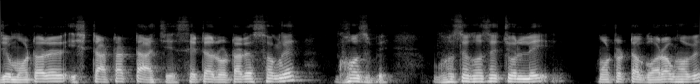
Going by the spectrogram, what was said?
যে মোটরের স্টার্টারটা আছে, সেটা রোটারের সঙ্গে ঘষবে। ঘষে ঘষে চললেই মোটরটা গরম হবে,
